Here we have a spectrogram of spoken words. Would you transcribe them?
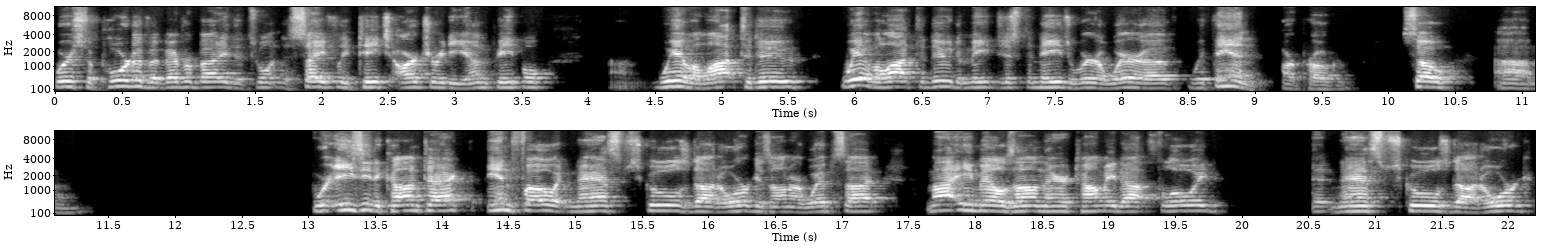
We're supportive of everybody that's wanting to safely teach archery to young people. Um, we have a lot to do. We have a lot to do to meet just the needs we're aware of within our program. So um, we're easy to contact. Info at naspschools.org is on our website. My email is on there, tommy.floyd at naspschools.org.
